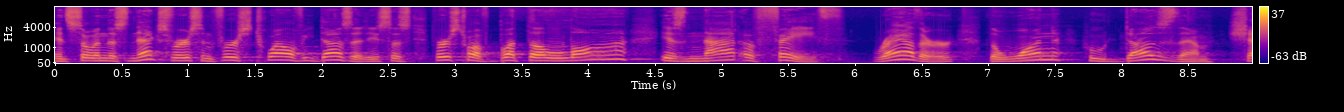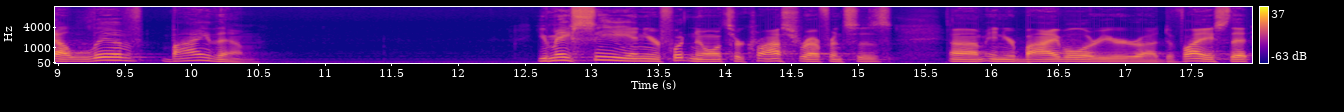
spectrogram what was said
And so in this next verse, in verse 12, he does it. He says, verse 12, but the law is not of faith. Rather, the one who does them shall live by them. You may see in your footnotes or cross references um, in your Bible or your uh, device that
